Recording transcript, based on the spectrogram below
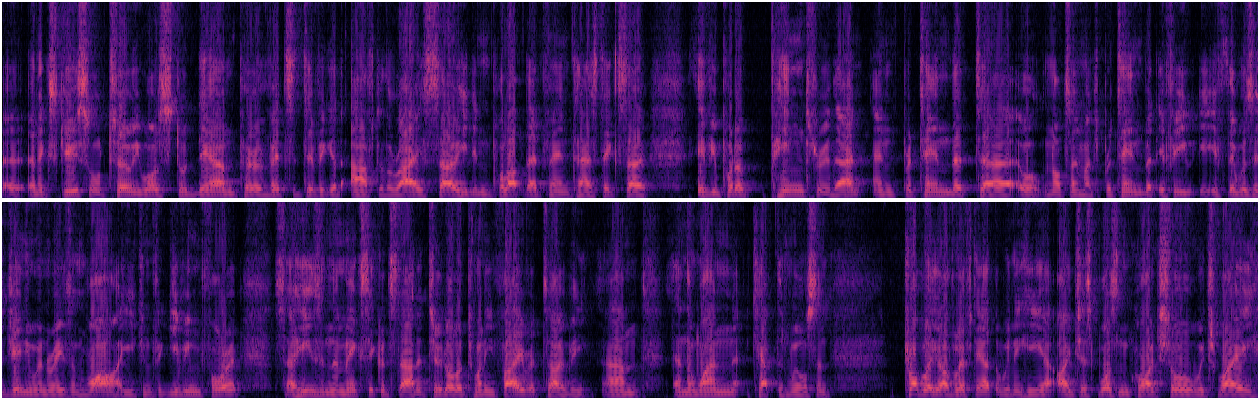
a, an excuse or two. He was stood down per a vet certificate after the race, so he didn't pull up that fantastic. So if you put a pin through that and pretend that, uh, well, not so much pretend, but if he if there was a genuine reason why, you can forgive him for it. So he's in the mix. He could start at two dollar twenty favourite, Toby, um, and the one Captain Wilson. Probably I've left out the winner here. I just wasn't quite sure which way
